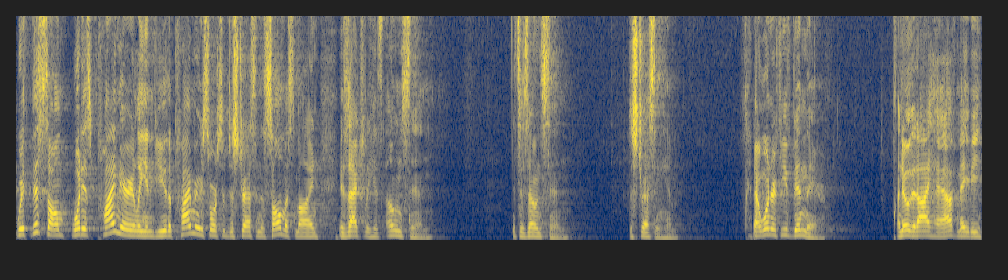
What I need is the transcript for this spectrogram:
with this psalm, what is primarily in view, the primary source of distress in the psalmist's mind, is actually his own sin. It's his own sin, distressing him. Now, I wonder if you've been there. I know that I have. Maybe,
